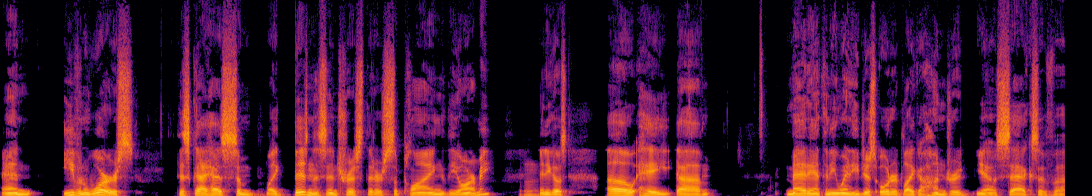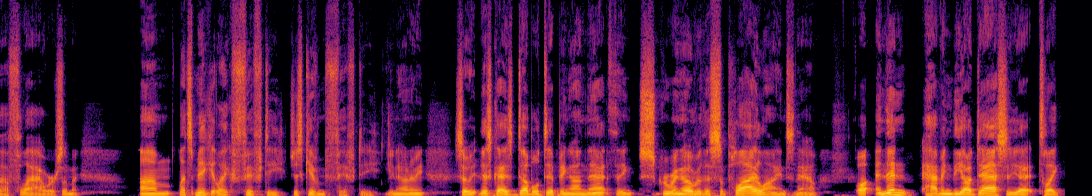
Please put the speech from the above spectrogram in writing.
and even worse, this guy has some like business interests that are supplying the army, Mm. and he goes, "Oh, hey, um, Mad Anthony Wayne, he just ordered like a hundred, you know, sacks of uh, flour or something. Um, let's make it like fifty. Just give him fifty. You know what I mean? So this guy's double dipping on that thing, screwing over the supply lines now, Oh, and then having the audacity to like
